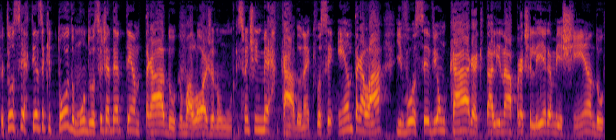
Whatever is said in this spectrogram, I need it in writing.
Eu tenho certeza que todo mundo, você já deve ter entrado numa loja, num, principalmente em mercado, né? Que você entra lá e você vê um cara que tá ali na prateleira mexendo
